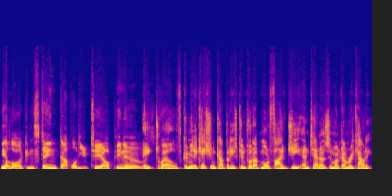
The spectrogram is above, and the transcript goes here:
Neil Augenstein, WTOP News. 812. Communication companies can put up more 5G antennas in Montgomery County.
